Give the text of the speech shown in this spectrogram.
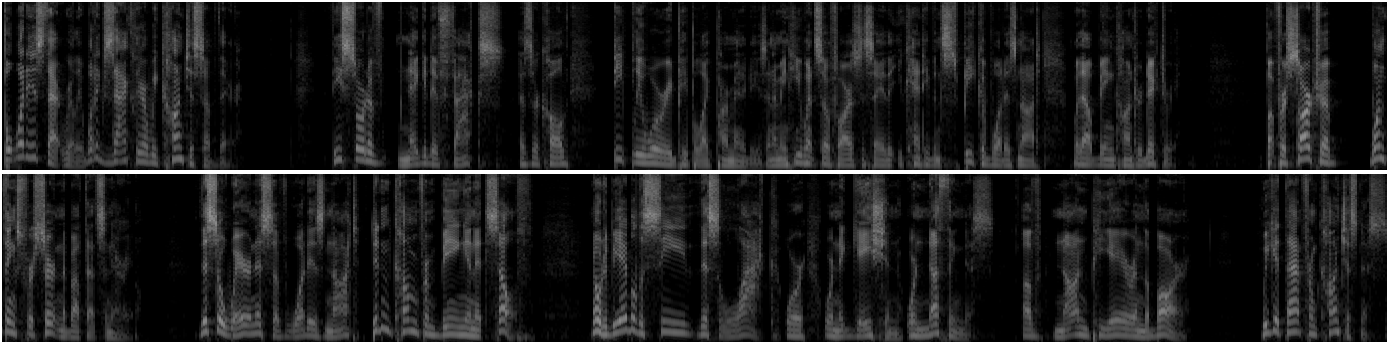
but what is that really? What exactly are we conscious of there? These sort of negative facts, as they're called, deeply worried people like Parmenides. And I mean, he went so far as to say that you can't even speak of what is not without being contradictory. But for Sartre, one thing's for certain about that scenario this awareness of what is not didn't come from being in itself. No, to be able to see this lack or, or negation or nothingness of non Pierre in the bar, we get that from consciousness.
